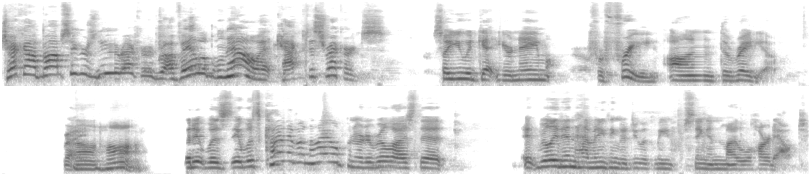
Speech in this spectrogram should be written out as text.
"Check out Bob Seger's new record, available now at Cactus Records." So you would get your name for free on the radio. Right. Uh-huh. But it was it was kind of an eye opener to realize that it really didn't have anything to do with me singing my little heart out.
